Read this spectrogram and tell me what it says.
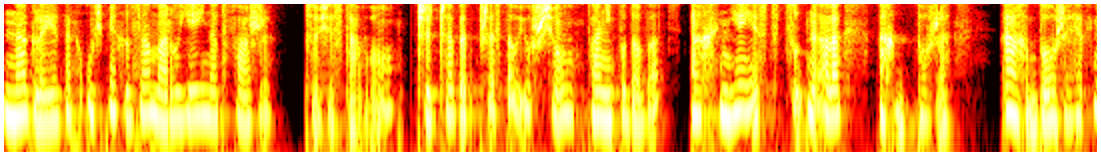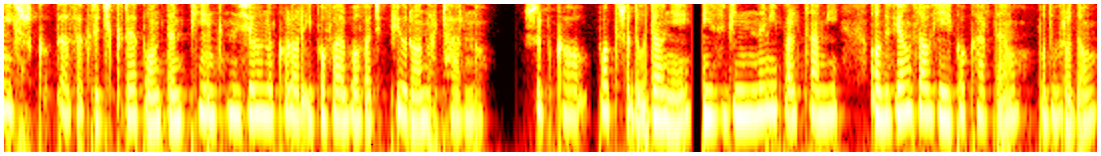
Nagle jednak uśmiech zamarł jej na twarzy. Co się stało? Czy Czebek przestał już się pani podobać? Ach, nie jest cudny, ale ach Boże, ach Boże, jak mi szkoda zakryć krepą ten piękny zielony kolor i pofarbować pióro na czarno. Szybko podszedł do niej i zwinnymi palcami odwiązał jej kokardę pod brodą.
